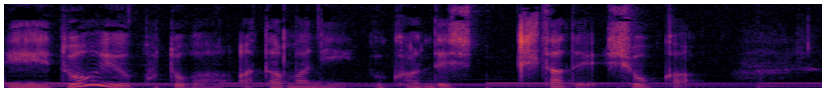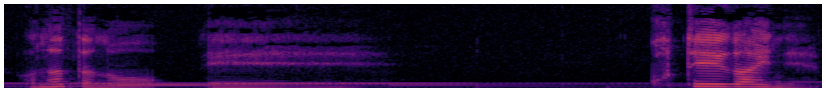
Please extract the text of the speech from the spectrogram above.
えー、どういうことが頭に浮かんできたでしょうかあなたの、えー、固定概念、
